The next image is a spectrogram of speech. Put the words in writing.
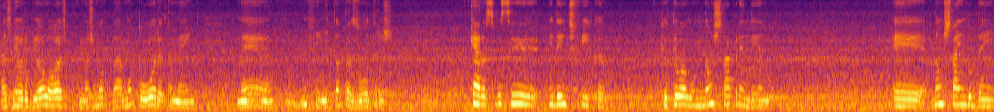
as neurobiológicas, como a motora também né? Enfim, e tantas outras. Cara, se você identifica que o teu aluno não está aprendendo, é, não está indo bem,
